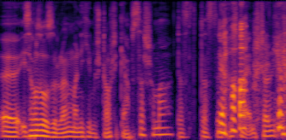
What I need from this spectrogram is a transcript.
äh, ich sag mal so, solange man nicht im Stau steht. Gab es das schon mal, dass, dass der Bus mal im Stau steht?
